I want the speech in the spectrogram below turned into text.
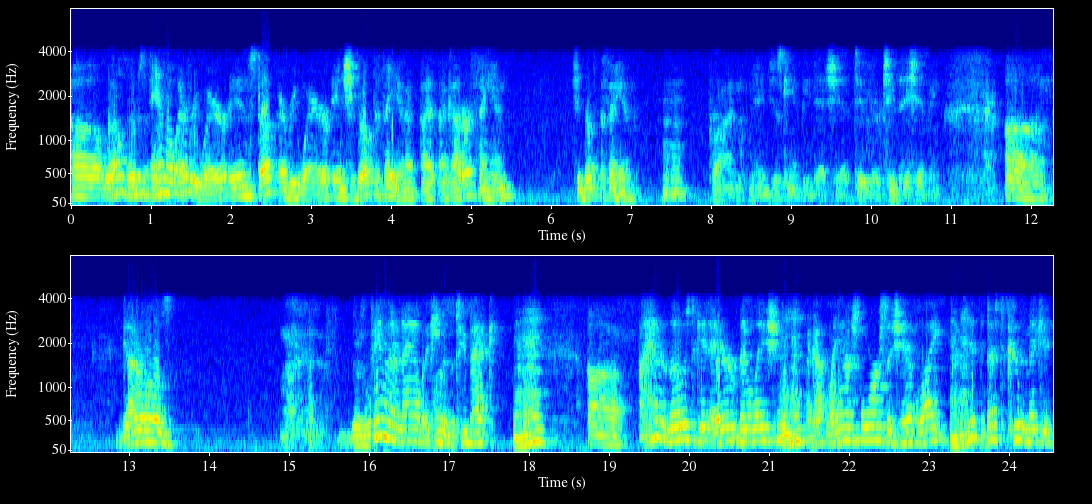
Uh, well, there was ammo everywhere and stuff everywhere, and she broke the fan. I, I, I got her a fan. She broke the fan. Mm-hmm. Prime, man, you just can't beat that shit. Two or two day shipping. Uh, got her one of those. There's a fan in there now, but it came as a two pack. Mm-hmm. Uh, I had her those to get air ventilation. Mhm. I got lanterns for her so she have light. I Mhm. did the best I could to make it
